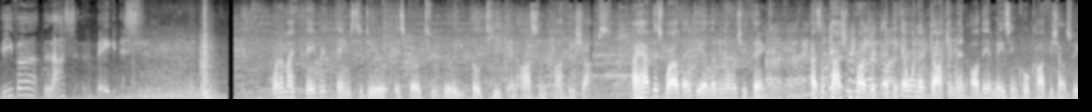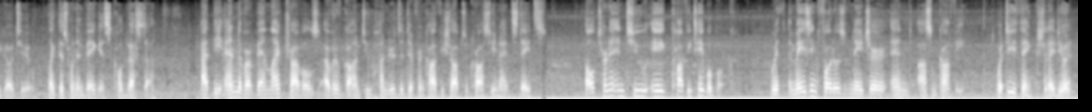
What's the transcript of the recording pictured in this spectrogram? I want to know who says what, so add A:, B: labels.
A: Viva Las Vegas!
B: One of my favorite things to do is go to really boutique and awesome coffee shops. I have this wild idea, let me know what you think. As a passion project, I think I want to document all the amazing cool coffee shops we go to, like this one in Vegas called Vesta. At the end of our van life travels, I would have gone to hundreds of different coffee shops across the United States. I'll turn it into a coffee table book with amazing photos of nature and awesome coffee. What do you think? Should I do it?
